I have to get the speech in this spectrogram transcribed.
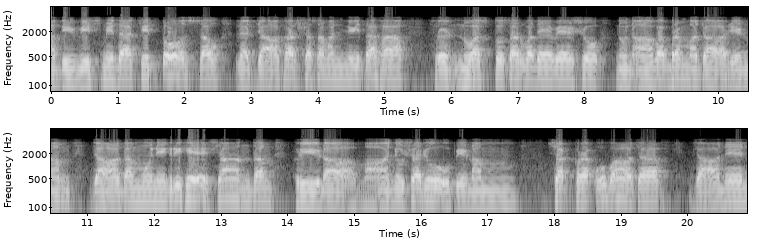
अधिविस्मितचित्तोऽसौ लज्जाकर्षसमन्वितः शृण्वस्तु सर्वदेवेषु नुनावब्रह्मचारिणं जातं मुनिगृहे शान्तं क्रीडामानुषरूपिणम् शक्र उवाच जानेन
